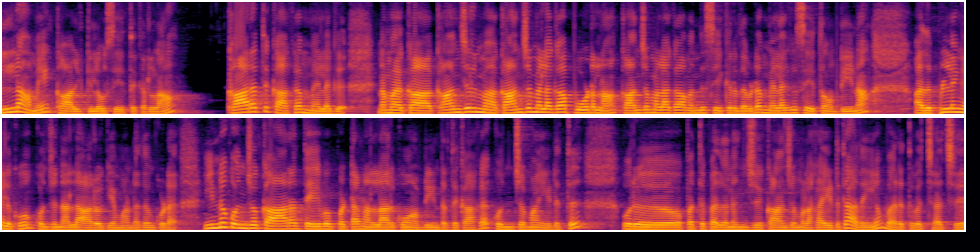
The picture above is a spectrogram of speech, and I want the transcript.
எல்லாமே கால் கிலோ சேர்த்துக்கிடலாம் காரத்துக்காக மிளகு. நம்ம கா காஞ்சல் ம காஞ்ச மிளகா போடலாம். காஞ்ச மிளகா வந்து சேர்க்குறத விட மிளகு சேர்த்தோம் அப்படின்னா அது பிள்ளைங்களுக்கும் கொஞ்சம் நல்ல ஆரோக்கியமானதும் கூட. இன்னும் கொஞ்சம் காரம் தேவைப்பட்டால் நல்லாயிருக்கும் அப்படின்றதுக்காக கொஞ்சமாக எடுத்து ஒரு பத்து பதினஞ்சு காஞ்ச மிளகாய் எடுத்து அதையும் வறுத்து வச்சாச்சு.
